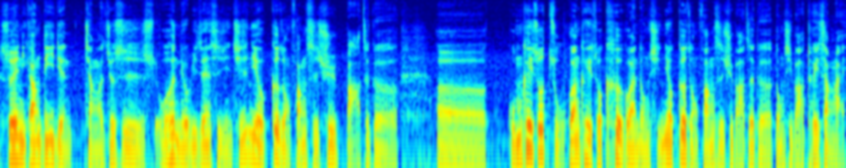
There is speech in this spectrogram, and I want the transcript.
所以你刚刚第一点讲的就是我很牛逼这件事情，其实你有各种方式去把这个，呃。我们可以说主观，可以说客观的东西。你有各种方式去把这个东西把它推上来，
